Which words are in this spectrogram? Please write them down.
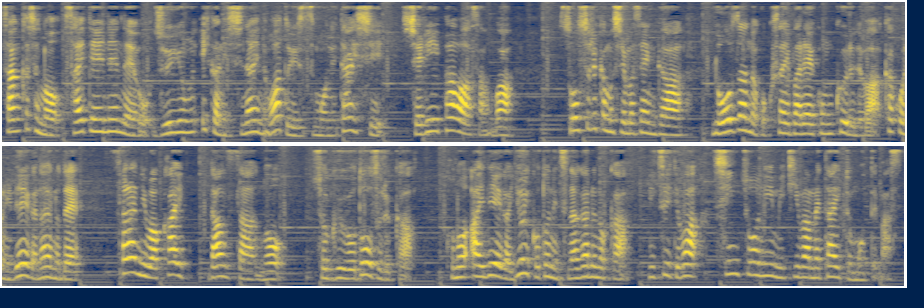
参加者の最低年齢を14以下にしないのはという質問に対し、シェリー・パワーさんは、そうするかもしれませんが、ローザンの国際バレエコンクールでは過去に例がないので、さらに若いダンサーの処遇をどうするか、このアイデアが良いことにつながるのかについては慎重に見極めたいと思っています。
